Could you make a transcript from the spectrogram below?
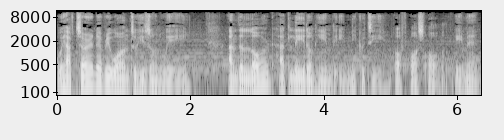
We have turned every one to his own way, and the Lord hath laid on him the iniquity of us all. Amen.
